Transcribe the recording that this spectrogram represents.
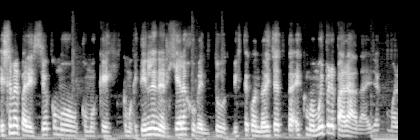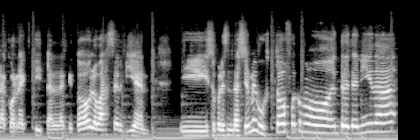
ella me pareció como, como, que, como que tiene la energía de la juventud, ¿viste? Cuando ella está, es como muy preparada, ella es como la correctita, la que todo lo va a hacer bien. Y su presentación me gustó, fue como entretenida.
